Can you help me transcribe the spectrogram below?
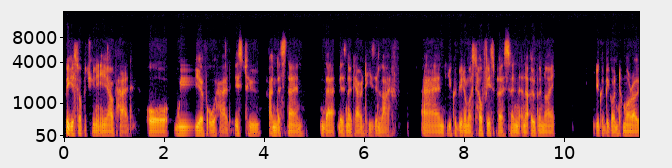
biggest opportunity I've had, or we have all had, is to understand that there's no guarantees in life. And you could be the most healthiest person, and overnight you could be gone tomorrow.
